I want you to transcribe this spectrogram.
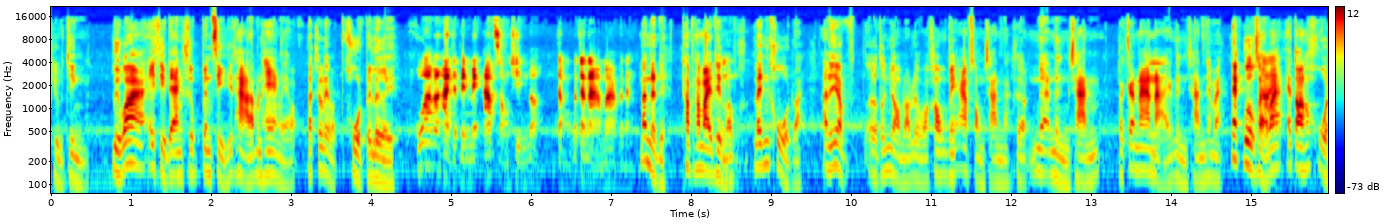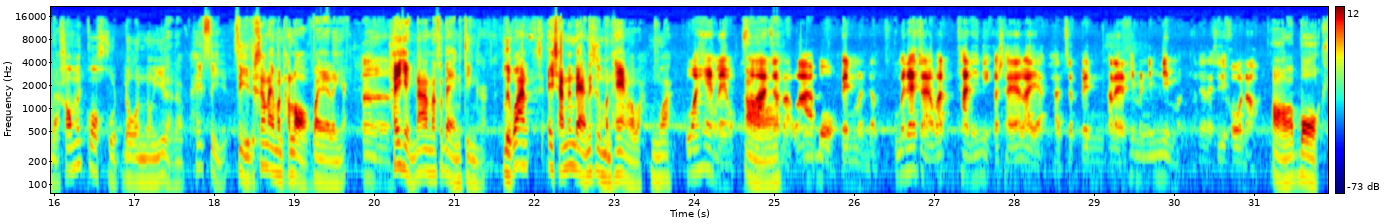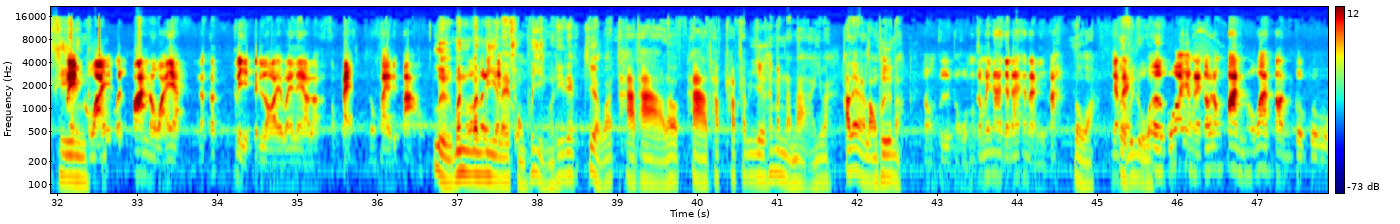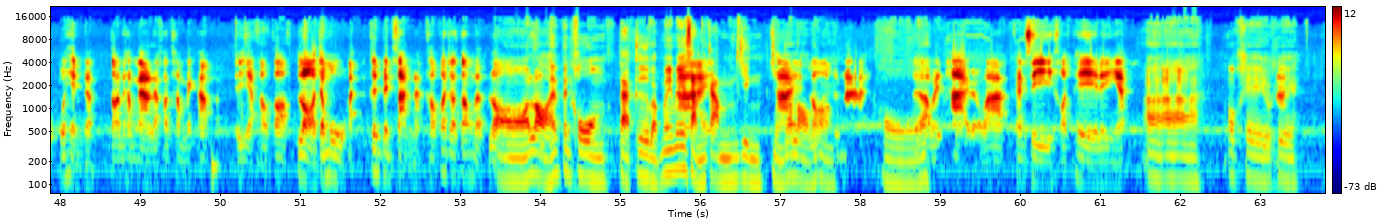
ผิวจริง หรือว่าไอ้สีแดงคือเป็นสีที่ทาแล้วมันแห้งแล้ว แล้วก็เลยแบบขูดไปเลยเพราะว่ามันอาจจะเป็นเมคอัพสองชิ้นเปล่าแต่มันก็จะหนามากอะนะ นั่นน่ะดิทำทำไมถึงมาเล่นขูดวะ อันนี้แบบเออต้องยอมรับเลยว่าเขาเมคอัพสองชั้นนะคือแบบเนี่ยหนึ่งชั้น แล้วก็หน้าหนาอีกหนึ่งชั้นใช่ไหมเนี่ยกูสงสัยว่าไอตอนเขาขูดอะเขาไม่กลัวขูดโดนตรงนี้เหรอแบบให้สีสีที่ข้างในมันถลอกไปอะไรเงี้ยเออให้เห็นหน้านักแสดงจริงอะหรือว่าไอชั้นแดงๆนี่คือมันแห้งแล้ววะมึงว่ากูว่าแห้งแล้วอ๋อเขาอาจจะแบบว่าโบกเป็นเหมือนแบบกูไม่แน่ใจว่าทางเทคนิคเขาใช้อะไรอะอาจจะเป็นอะไรที่มันนิ่มๆอะเขาเรียกอะไรซิลิโคนเหรออ๋อโบกทีแปะนึงเอาไว้เหมือนปั้นเอาไว้อะ แล้วก็กรีดเป็นรอยไว้แล้วแล้วก็แปะลงไปหรือเปล่า หรือมันเพราะว่ามันมีเคยเห็นอะไรของผู้หญิงวะที่เรียกที่แบบว่าทาทาแล้วแบบทาทับทับทับเยอะให้มันหนาๆอย่างงี้ปะเขาเรียกอะไรรองพื้นเหรอรองพื้นโอ้โหมันก็ไม่น่าจะได้ขนาดนี้ปะหรอวะยังเอไงอไม่กูรู้เออะอกูว่ายังไงก็ต้องปั้นเพราะว่าตอนกูกูกูเห็นแบบตอนทำงานแล้วเขาทำเมคอัพอะไอ้เหี้ยเขาก็หล่อจมูกอะขึ้นเป็นสันอะเขาก็จะต้องแบบหล่อ๋ออหล่อให้เป็นโครงแต่คือแบบไม่ไม่ใช่สัญญกรรมยิงเหมือนใช่ว่าหล่อหล่อขึ้นมาขึ้นมาโอ้เพื่อเอาไว้ถ่ายแบบว่าแฟนซีคอสเพย์อะไรอย่างเงี้ย อ่าอ่าอ่าโอเค โอเค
